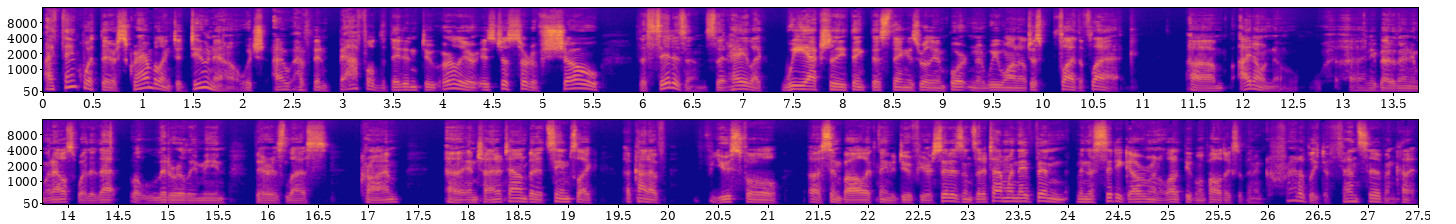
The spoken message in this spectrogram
I think what they're scrambling to do now, which I have been baffled that they didn't do earlier, is just sort of show the citizens that, hey, like we actually think this thing is really important and we want to just fly the flag. Um, I don't know uh, any better than anyone else whether that will literally mean there is less crime uh, in Chinatown, but it seems like a kind of useful a symbolic thing to do for your citizens at a time when they've been in the city government. A lot of people in politics have been incredibly defensive and kind of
